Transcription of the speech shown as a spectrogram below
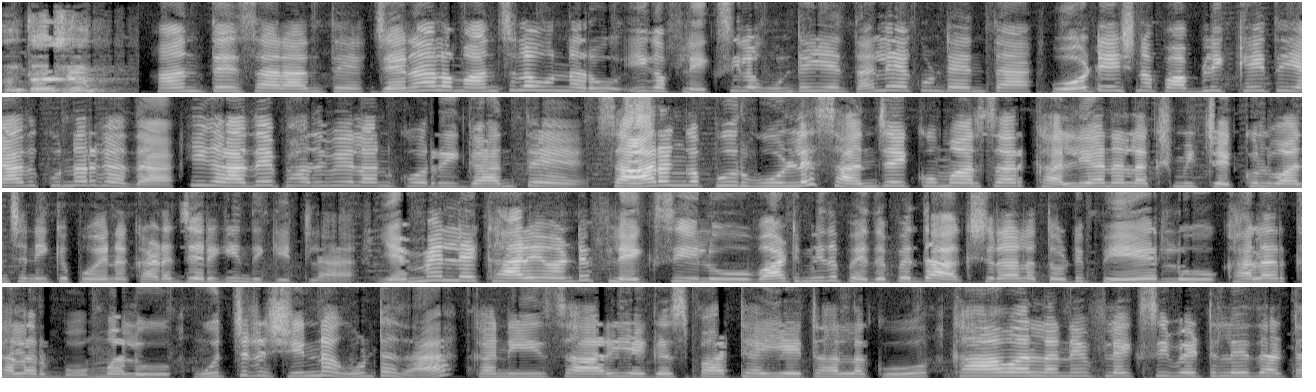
సంతోషం. అంతే సార్ అంతే. జనాల మనసులో ఉన్నారు. ఇక ఫ్లెక్సీలో ఉంటే ఎంత లేకుంటే ఎంత? ఓటేసిన పబ్లిక్ అయితే యాదుకున్నారు కదా. ఇక అదే పదివేలు అనుకోర్రి ఇక అంతే. సారంగపూర్ ఊళ్ళే సంజయ్ కుమార్ సార్ కళ్యాణ లక్ష్మి చెక్కులు వంచనీకి పోయిన కడ జరిగింది గిట్లా. ఎమ్మెల్యే కార్యం అంటే ఫ్లెక్సీలు వాటి మీద పెద్ద పెద్ద అక్షరాలతోటి పేర్లు కలర్ కలర్ బొమ్మలు. ముచ్చట చిన్నగా ఉంటదా? కానీ సారి ఎగస్ పార్టీ అయ్యేటాళ్ళకు కావాలనే ఫ్లెక్సీ పెట్టలేదట.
